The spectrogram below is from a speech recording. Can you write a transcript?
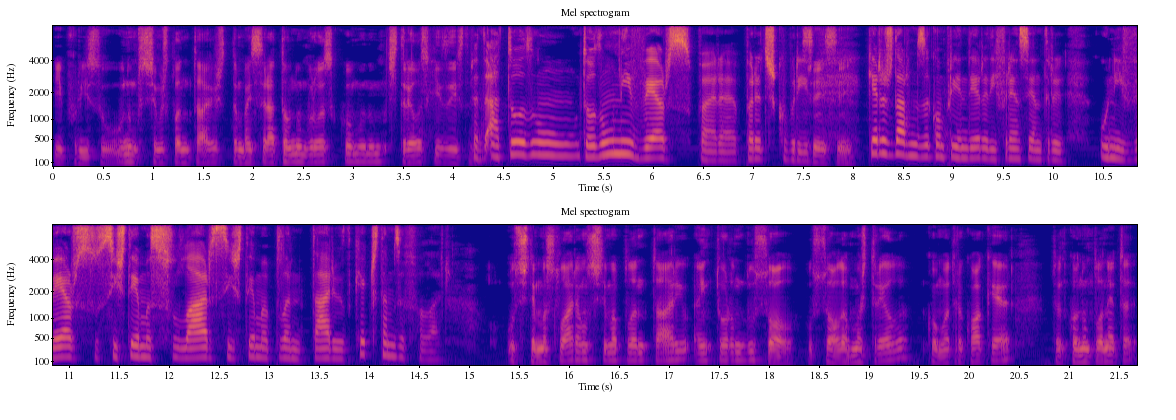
e por isso o número de sistemas planetários também será tão numeroso como o número de estrelas que existem. Portanto, há todo um, todo um universo para, para descobrir. Sim, sim. Quer ajudar-nos a compreender a diferença entre universo, sistema solar, sistema planetário? De que é que estamos a falar? O sistema solar é um sistema planetário em torno do Sol. O Sol é uma estrela, como outra qualquer. Portanto, quando um planeta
